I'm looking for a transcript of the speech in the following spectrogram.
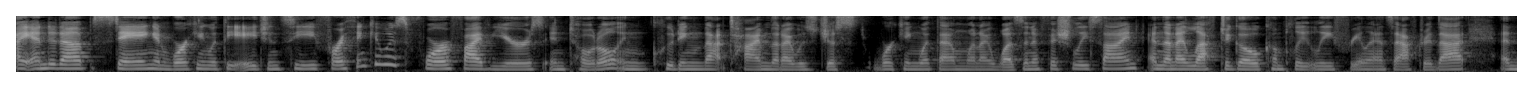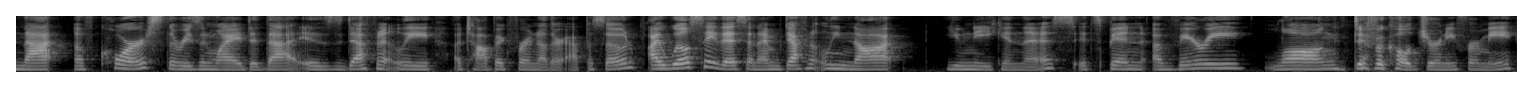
I ended up staying and working with the agency for I think it was four or five years in total, including that time that I was just working with them when I wasn't officially signed. And then I left to go completely freelance after that. And that, of course, the reason why I did that is definitely a topic for another episode. I will say this, and I'm definitely not unique in this. It's been a very long, difficult journey for me.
